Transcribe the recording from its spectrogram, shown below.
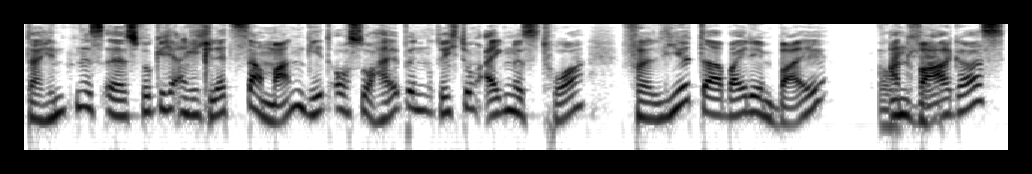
da hinten ist. Er ist wirklich eigentlich letzter Mann, geht auch so halb in Richtung eigenes Tor, verliert dabei den Ball an Okay. Vargas.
